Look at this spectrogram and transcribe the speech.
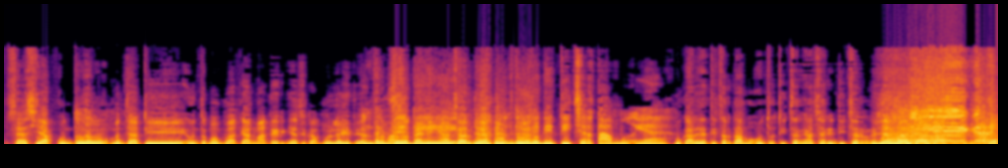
saya siap untuk menjadi untuk membuatkan materinya juga boleh gitu ya. untuk Termasuk jadi teknik ngajarnya itu untuk ya. jadi teacher tamu ya. Bukan hanya teacher tamu, untuk teacher ngajarin teacher. Keren.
